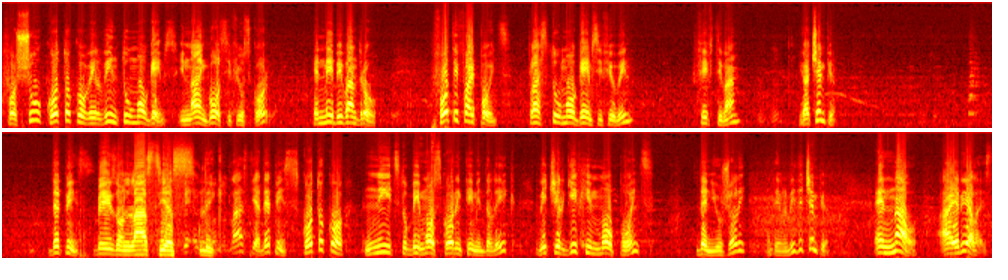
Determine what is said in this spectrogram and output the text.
for sure Kotoko will win two more games in nine goals if you score, and maybe one draw. 45 points plus two more games if you win, 51, mm-hmm. you are champion. That means based on last year's league. Last year, that means Kotoko needs to be more scoring team in the league, which will give him more points than usually, and they will be the champion. And now I realized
